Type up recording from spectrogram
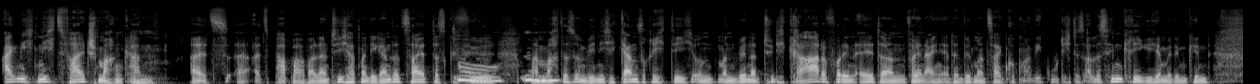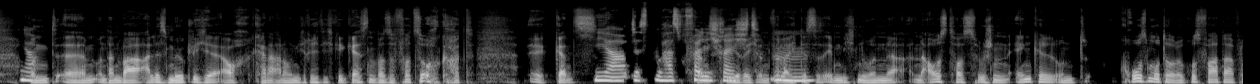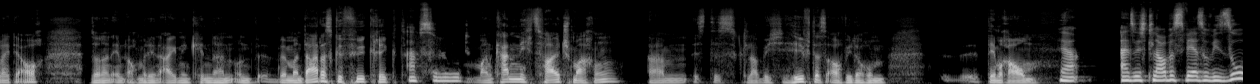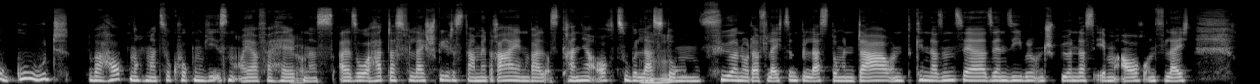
eigentlich nichts falsch machen kann als, äh, als Papa, weil natürlich hat man die ganze Zeit das Gefühl, oh, man mhm. macht das irgendwie nicht ganz richtig und man will natürlich gerade vor den Eltern, vor den eigenen Eltern will man zeigen, guck mal, wie gut ich das alles hinkriege hier mit dem Kind. Ja. Und, ähm, und dann war alles Mögliche, auch, keine Ahnung, nicht richtig gegessen, war sofort so, oh Gott, äh, ganz. Ja, das, du hast völlig recht. Und vielleicht mhm. ist es eben nicht nur eine, ein Austausch zwischen Enkel und Großmutter oder Großvater vielleicht ja auch, sondern eben auch mit den eigenen Kindern. Und wenn man da das Gefühl kriegt, Absolut. man kann nichts falsch machen, ähm, ist das, glaube ich, hilft das auch wiederum äh, dem Raum. Ja, also ich glaube, es wäre sowieso gut, überhaupt noch mal zu gucken, wie ist denn euer Verhältnis? Ja. Also hat das vielleicht spielt es damit rein, weil es kann ja auch zu Belastungen mhm. führen oder vielleicht sind Belastungen da und Kinder sind sehr sensibel und spüren das eben auch und vielleicht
